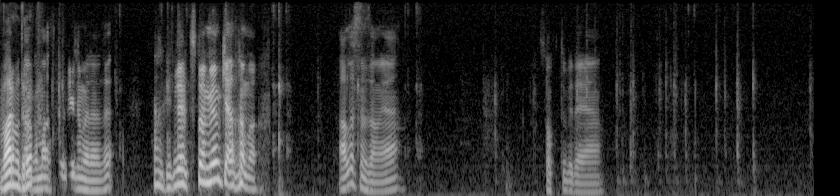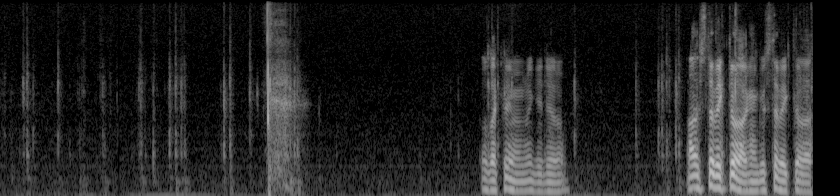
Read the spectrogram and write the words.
Var mı drop? Kanka değilim herhalde. Ben tutamıyorum ki adamı. Alırsınız ama ya. Soktu bir de ya. Uzaktayım Emre geliyorum. Aa üstte bekliyorlar kanka üstte bekliyorlar.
